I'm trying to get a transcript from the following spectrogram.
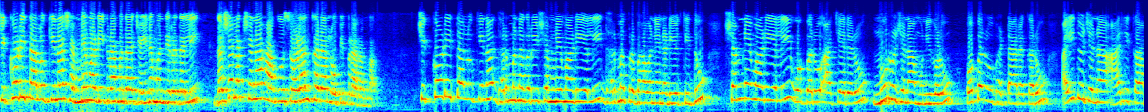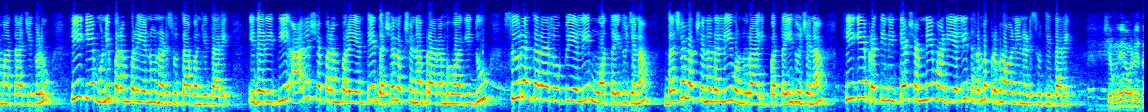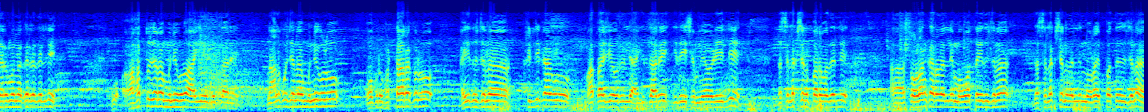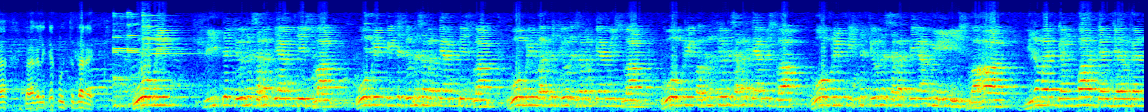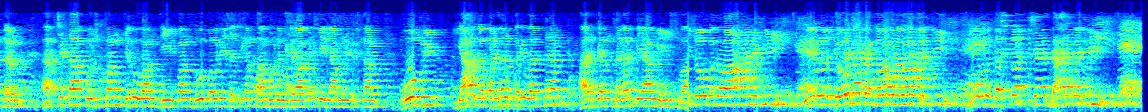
ಚಿಕ್ಕೋಡಿ ತಾಲೂಕಿನ ಶೆಮ್ನೆವಾಡಿ ಗ್ರಾಮದ ಜೈನ ಮಂದಿರದಲ್ಲಿ ದಶಲಕ್ಷಣ ಹಾಗೂ ಸೋಳಂಕರ ಲೋಪಿ ಪ್ರಾರಂಭ. ಚಿಕ್ಕೋಡಿ ತಾಲೂಕಿನ ಧರ್ಮನಗರಿ ಶಮ್ನೆವಾಡಿಯಲ್ಲಿ ಧರ್ಮ ಪ್ರಭಾವನೆ ನಡೆಯುತ್ತಿದ್ದು, ಶಮ್ನೆವಾಡಿಯಲ್ಲಿ ಒಬ್ಬರು ಆಚಾರ್ಯರು, ಮೂರು ಜನ ಮುನಿಗಳು, ಒಬ್ಬರು ಭಟ್ಟಾರಕರು, ಐದು ಜನ ಆರ್ಯಿಕಾ ಮಾತಾಜಿಗಳು ಹೀಗೆ ಮುನಿ ಪರಂಪರೆಯನ್ನು ನಡೆಸುತ್ತಾ ಬಂದಿದ್ದಾರೆ. ಇದೇ ರೀತಿ ಆರಶ ಪರಂಪರೆಯಂತೆ ದಶಲಕ್ಷಣ ಪ್ರಾರಂಭವಾಗಿದ್ದು ಸೂರಂಕರ ಲೋಪಿಯಲ್ಲಿ ಮೂವತ್ತೈದು ಜನ, ದಶಲಕ್ಷಣದಲ್ಲಿ ಒಂದೂರ ಇಪ್ಪತ್ತೈದು ಜನ. ಹೀಗೆ ಪ್ರತಿನಿತ್ಯ ಶಮ್ನೆವಾಡಿಯಲ್ಲಿ ಧರ್ಮ ಪ್ರಭಾವನೆ ನಡೆಸುತ್ತಿದ್ದಾರೆ. ಶಮನೇವಾಡಿ ಧರ್ಮನಗರದಲ್ಲಿ ಹತ್ತು ಜನ ಮುನಿಗಳು ಆಗಿ ಹೋಗಿದ್ದಾರೆ. ನಾಲ್ಕು ಜನ ಮುನಿಗಳು ಒಬ್ಬರು ಭಟ್ಟಾರಕರು, ಐದು ಜನ ಕಿಲ್ಲಿಕಾಗಳು ಮಾತಾಜಿಯವರು ಇಲ್ಲಿ ಆಗಿದ್ದಾರೆ. ಇದೇ ಶಮನೇವಾಡಿಯಲ್ಲಿ ದಶಲಕ್ಷಣ ಪರ್ವದಲ್ಲಿ ಸೋಳಂಕಾರದಲ್ಲಿ ಮೂವತ್ತೈದು ಜನ ದಶಲಕ್ಷಣದಲ್ಲಿ ನೂರ ಇಪ್ಪತ್ತೈದು ಜನ ಬೆಳಗಲಿಕ್ಕೆ ಕುಳಿತಿದ್ದಾರೆ. ओम्री ह्रीं पीतस्योन समर्पयामि स्वाम ओम ह्रीं भद्रस्योन समर्पयामि स्वाम ओम ह्रीं पवनस्योन समर्पयामि स्वाम ओम्री कृष्ण चूर्ण समर्पयामि स्वाहा विलमद्यं पाद्यं च अक्षता पुष्पं चरुवं दीपं धूपवने शशिकं ताम्बूलं जलाकर्षेयामृतम् ओम याग मंडल परिवर्तनम् अर्जन समर्पयामि स्वाहा सो की। जय बोलो की जय बोलो धर्म की।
